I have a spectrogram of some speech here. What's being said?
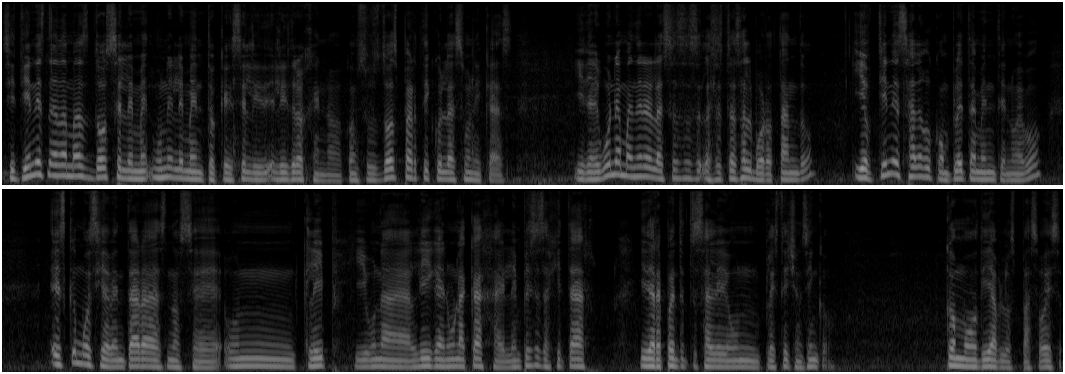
Si tienes nada más dos elemen- un elemento que es el, el hidrógeno con sus dos partículas únicas y de alguna manera las, estás- las estás alborotando y obtienes algo completamente nuevo, es como si aventaras, no sé, un clip y una liga en una caja y le empiezas a agitar y de repente te sale un PlayStation 5. ¿Cómo diablos pasó eso?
